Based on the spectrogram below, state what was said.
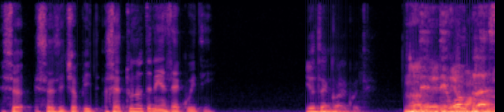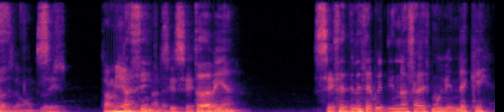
eso, eso has dicho, Pete. O sea, tú no tenías equity. Yo tengo equity. No, De- de OnePlus. de OnePlus. Sí. También. ¿Ah, sí? vale. Sí, sí. Todavía. Sí. O sea, tienes equity y no sabes muy bien de qué.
